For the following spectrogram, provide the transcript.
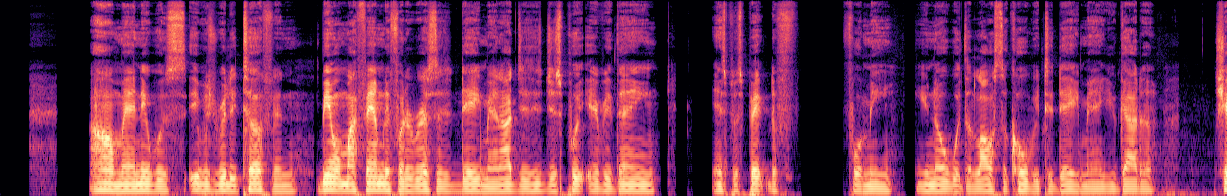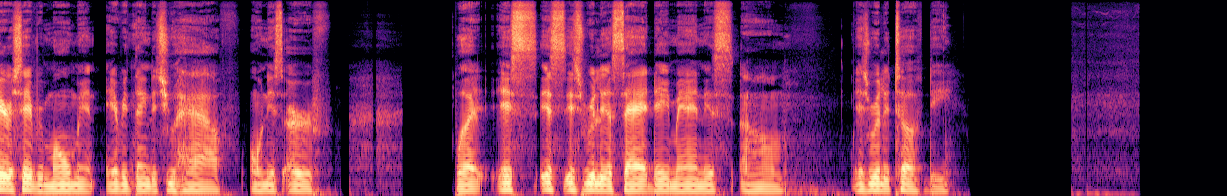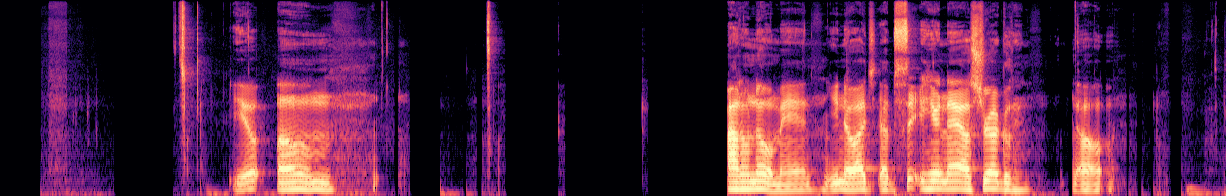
oh man, it was it was really tough and being with my family for the rest of the day, man, I just it just put everything in perspective for me, you know, with the loss of Kobe today, man. You gotta cherish every moment, everything that you have on this earth. But it's it's it's really a sad day, man. It's um it's really tough, D. Yep. Um. I don't know, man. You know, I, I'm sitting here now struggling uh,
